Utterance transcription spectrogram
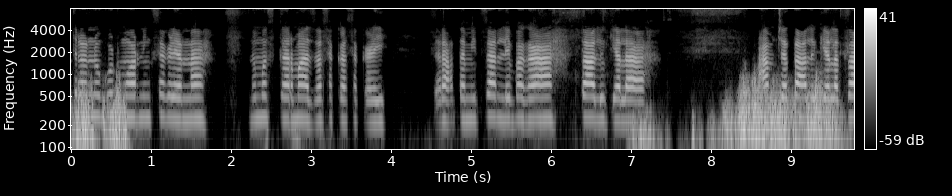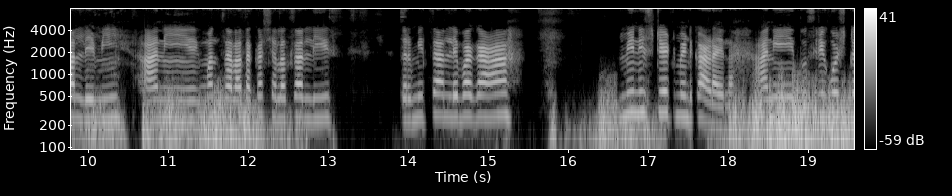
मित्रांनो गुड मॉर्निंग सगळ्यांना. नमस्कार माझा सकाळ सकाळी. तर आता मी चालले बघा तालुक्याला. आमच्या तालुक्याला चालले मी आणि मनसाला आता कशाला चाललीस? तर मी चालले बघा मिनी स्टेटमेंट काढायला. आणि दुसरी गोष्ट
